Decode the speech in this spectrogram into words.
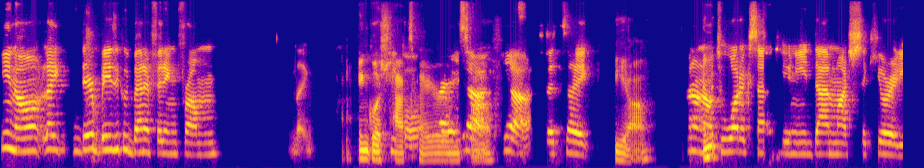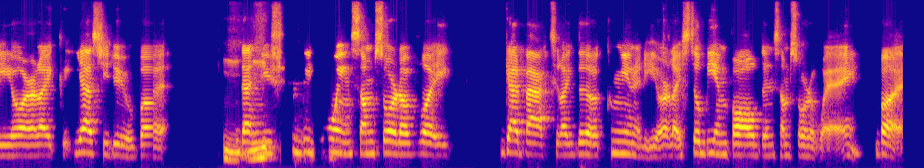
you know like they're basically benefiting from like english people, taxpayer right? and yeah, stuff. yeah. It's like yeah. I don't know and to what extent do you need that much security or like yes you do but then you should be doing some sort of like get back to like the community or like still be involved in some sort of way but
